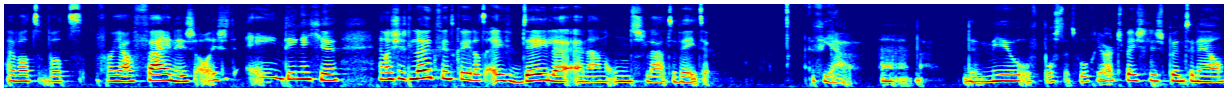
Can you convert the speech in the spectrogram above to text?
wat, wat voor jou fijn is, al is het één dingetje. En als je het leuk vindt, kun je dat even delen en aan ons laten weten. Via uh, nou, de mail of post.volgjehartspecialist.nl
